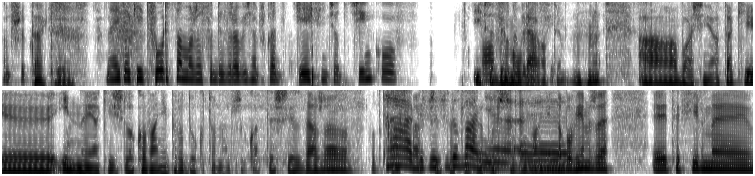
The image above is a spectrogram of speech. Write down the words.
na przykład. Tak jest. No i taki twórca może sobie zrobić na przykład 10 odcinków I O wtedy mówię o tym. Mhm. A właśnie, a takie inne jakieś lokowanie produktu na przykład też się zdarza w podcastach? Tak, zdecydowanie. No bo wiem, że e, te firmy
